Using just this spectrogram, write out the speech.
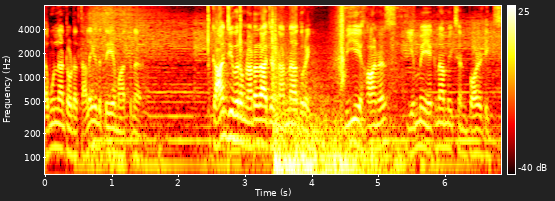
தமிழ்நாட்டோட தலையெழுத்தையே மாற்றினார் Kanchipuram Natarajan Annadurai. BA honours MA economics and politics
